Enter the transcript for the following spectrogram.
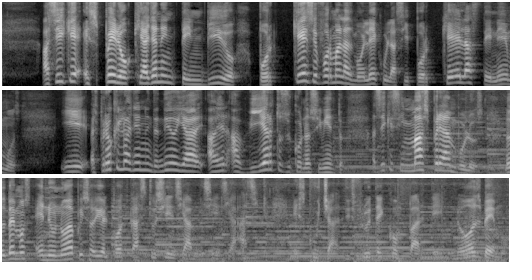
Así que espero que hayan entendido por qué se forman las moléculas y por qué las tenemos. Y espero que lo hayan entendido y hayan abierto su conocimiento. Así que sin más preámbulos, nos vemos en un nuevo episodio del podcast Tu Ciencia, Mi Ciencia. Así que escucha, disfruta y comparte. Nos vemos.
